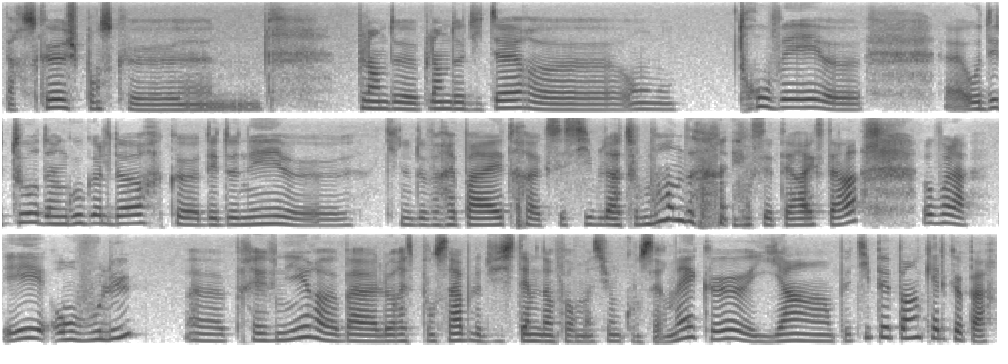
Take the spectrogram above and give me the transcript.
parce que je pense que plein de plein d'auditeurs ont trouvé euh, au détour d'un Google Doc des données euh, qui ne devraient pas être accessibles à tout le monde, etc., etc. Donc voilà, et ont voulu euh, prévenir bah, le responsable du système d'information concerné qu'il y a un petit pépin quelque part.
